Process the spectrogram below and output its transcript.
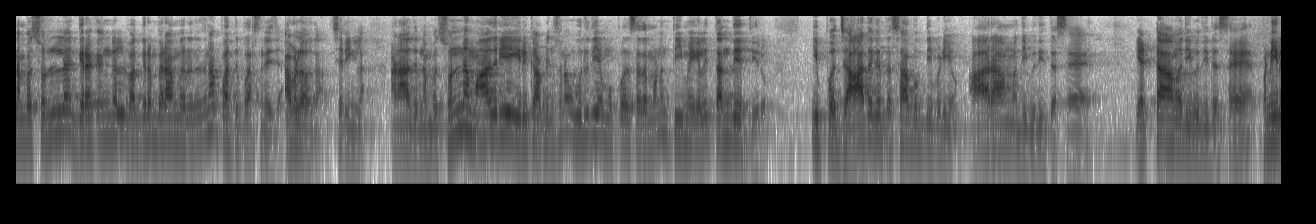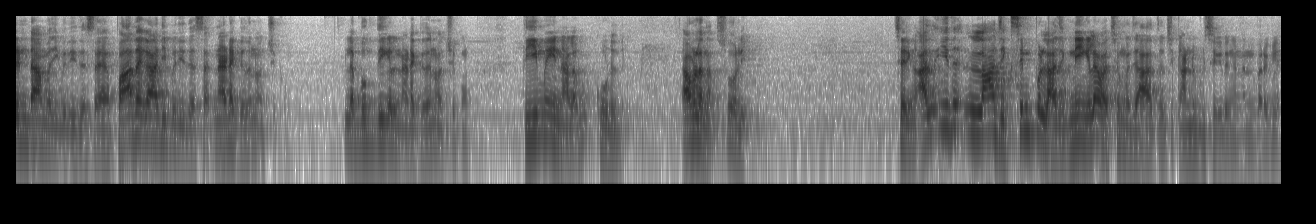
நம்ம சொல்ல கிரகங்கள் வக்ரம் பெறாமல் இருந்ததுன்னா பத்து பர்சன்டேஜ் அவ்வளவுதான் சரிங்களா? ஆனால் அது நம்ம சொன்ன மாதிரியே இருக்குது அப்படின்னு சொன்னால் உறுதியாக முப்பது சதமானம் தீமைகளை தந்தே தீரும். இப்போ ஜாதக தசாபுக்தி படியும். ஆறாம் அதிபதி தசை எட்டாம் அதிபதி தசை பன்னிரெண்டாம் அதிபதி தசை பாதகாதிபதி தசை நடக்குதுன்னு வச்சுக்கோ. இல்லை புக்திகள் நடக்குதுன்னு வச்சுக்கோம் தீமையின் அளவு கூடுது. அவ்வளோதான் சோழி. சரிங்க அது இது லாஜிக் சிம்பிள் லாஜிக் நீங்களே வச்சு உங்கள் ஜாதகத்தை வச்சு கண்டுபிடிச்சிக்கிடுங்க நண்பர்களே.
